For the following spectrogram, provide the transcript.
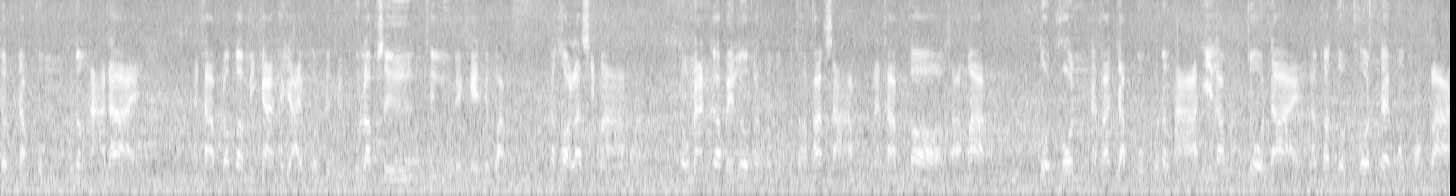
จนจับกลุ่มผู้ต้องหาได้นะครับ แล้วก็มีการขยายผลไปถึงผู้รับซื้อที่อยู่ในเขตจังหวัดนครราชสีมา ตรงนั้นก็ไปร่วมกับตำรวจภูธรภาค3นะครับ ก็สามารถ ตรวจค้นนะครับจับกลุ่มผู้ต้องหาที่รับโจทย์ได้ แล้วก็ตรวจค้นได้พบของกลาง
